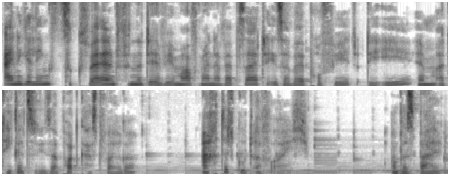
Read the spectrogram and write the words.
Einige Links zu Quellen findet ihr wie immer auf meiner Webseite isabelprophet.de im Artikel zu dieser Podcast-Folge. Achtet gut auf euch. Und bis bald.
